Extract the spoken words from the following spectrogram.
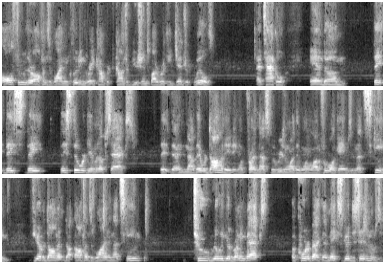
all through their offensive line, including great contributions by rookie Jedrick Wills at tackle, and um, they they they they still were giving up sacks. They, they, now they were dominating up front. And that's the reason why they won a lot of football games in that scheme. If you have a dominant offensive line in that scheme, two really good running backs, a quarterback that makes good decisions. Was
